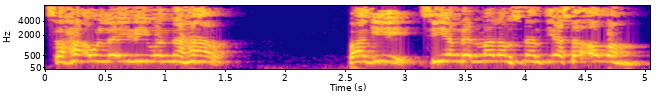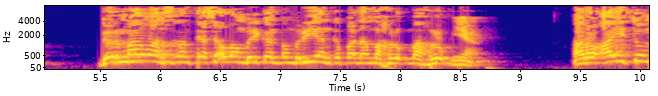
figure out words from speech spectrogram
Sahaul laili wan nahar. Pagi, siang dan malam senantiasa Allah dermawan senantiasa Allah memberikan pemberian kepada makhluk-makhluknya. Ara'aitum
